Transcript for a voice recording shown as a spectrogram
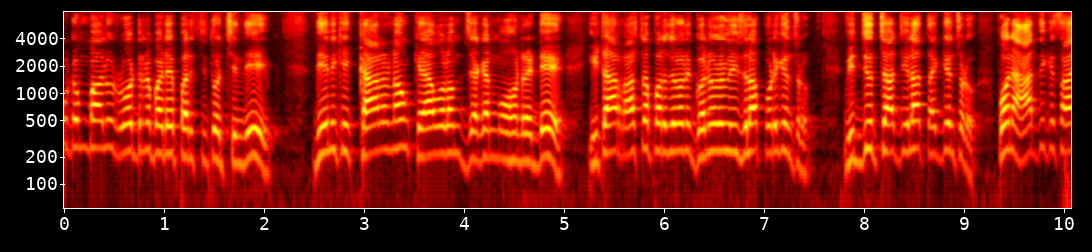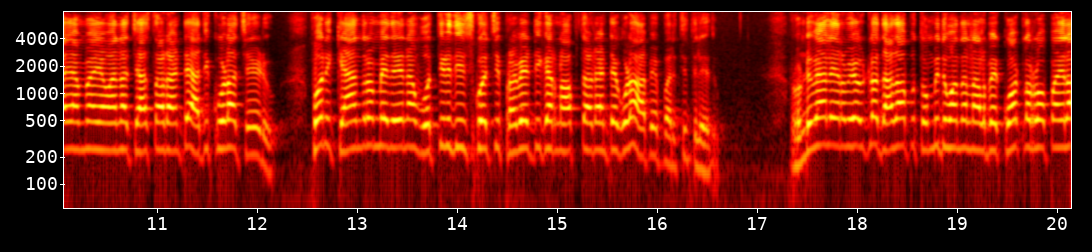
కుటుంబాలు రోడ్డున పడే పరిస్థితి వచ్చింది. దీనికి కారణం కేవలం జగన్మోహన్ రెడ్డి. ఇటా రాష్ట్ర పరిధిలోని గనుల లీజులా పొడిగించడు. విద్యుత్ ఛార్జీలా తగ్గించడు. పోనీ ఆర్థిక సాయం ఏమైనా చేస్తాడంటే అది కూడా చేయడు. పోనీ కేంద్రం మీద ఏదైనా ఒత్తిడి తీసుకొచ్చి ప్రైవేటీకరణ ఆపుతాడంటే కూడా ఆపే పరిస్థితి లేదు. రెండు వేల ఇరవై ఒకటిలో దాదాపు తొమ్మిది వందల నలభై కోట్ల రూపాయల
